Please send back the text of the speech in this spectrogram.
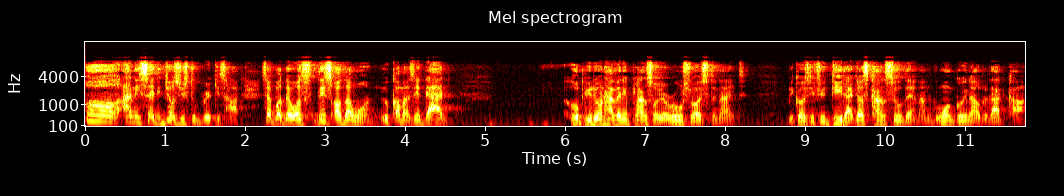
oh, and he said he just used to break his heart. He said, but there was this other one. He'll come and say, Dad, hope you don't have any plans for your Rolls Royce tonight. Because if you did, I just canceled them. I'm going out with that car.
